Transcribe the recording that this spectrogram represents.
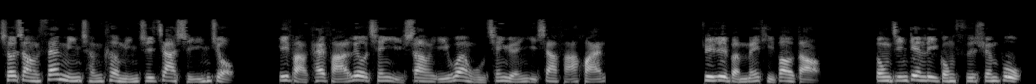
车上三名乘客明知驾驶饮酒，依法开罚六千以上一万五千元以下罚锾。据日本媒体报道。东京电力公司宣布，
